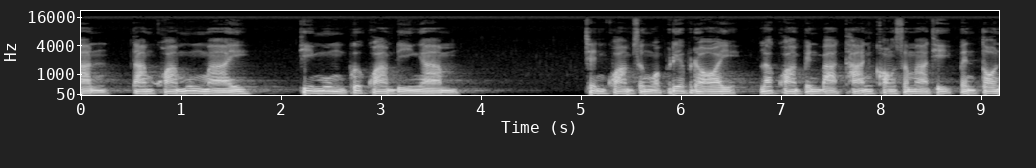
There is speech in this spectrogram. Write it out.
ารตามความมุ่งหมาย ที่มุ่งเพื่อความดีงาม เช่นความสงบเรียบร้อย และความเป็นบาดฐานของสมาธิเป็นต้น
